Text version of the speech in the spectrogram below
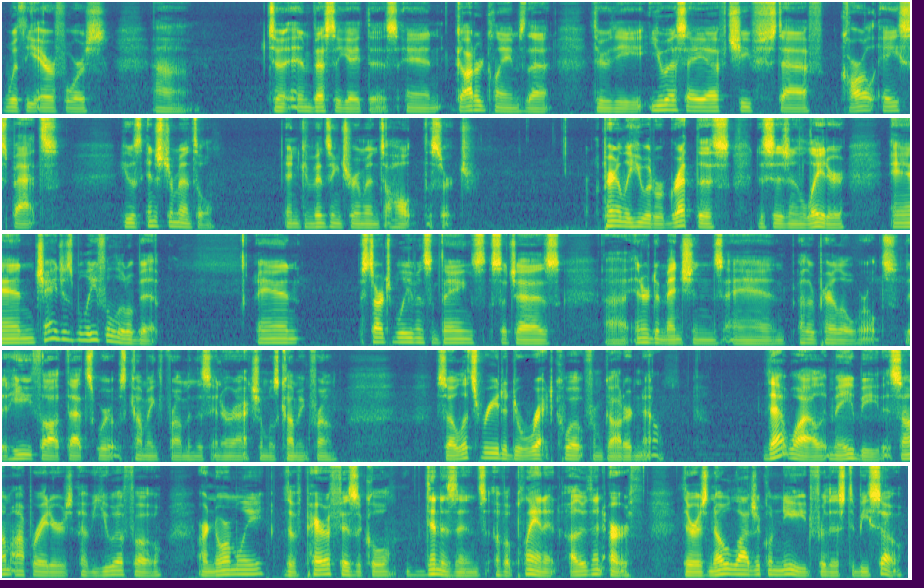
with the Air Force um, to investigate this. And Goddard claims that through the USAF Chief Staff Carl A. Spaatz, he was instrumental in convincing Truman to halt the search. Apparently, he would regret this decision later and change his belief a little bit and start to believe in some things such as uh, inner dimensions and other parallel worlds that he thought that's where it was coming from and this interaction was coming from. So let's read a direct quote from Goddard now. That while it may be that some operators of UFO are normally the paraphysical denizens of a planet other than Earth, there is no logical need for this to be so.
